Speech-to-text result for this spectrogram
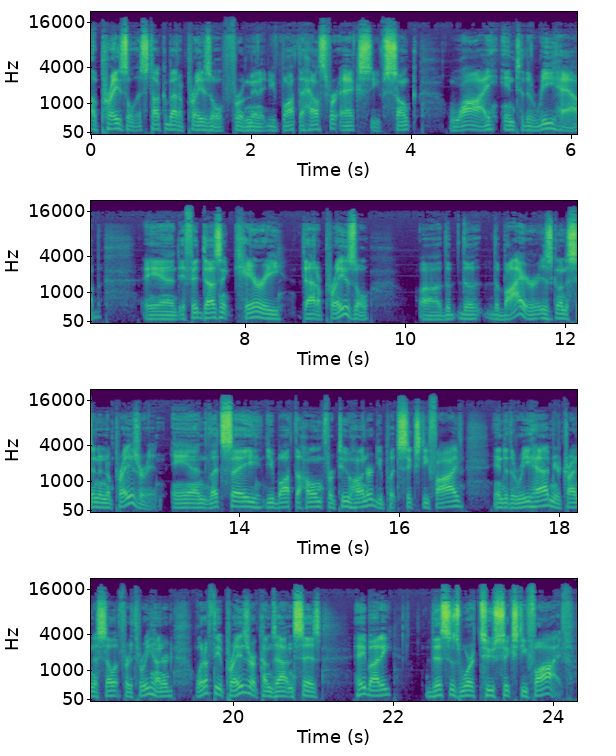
appraisal. Let's talk about appraisal for a minute. You've bought the house for X, you've sunk Y into the rehab, and if it doesn't carry that appraisal, uh, the, the the buyer is going to send an appraiser in. And let's say you bought the home for 200, you put 65 into the rehab, and you're trying to sell it for 300. What if the appraiser comes out and says, "Hey, buddy, this is worth 265."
